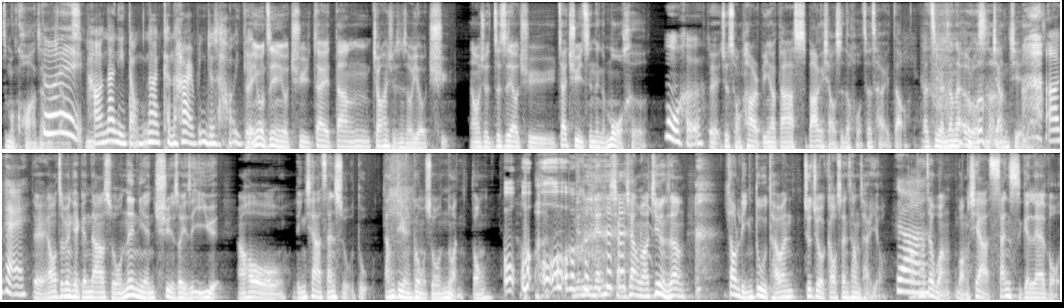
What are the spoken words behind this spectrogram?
这么夸张？对，好，那你懂，那可能哈尔滨就是好一点。对，因为我之前有去，在当交换学生的时候也有去，然后我觉得这次要去再去一次那个漠河。漠河。对，就从哈尔滨要搭十八个小时的火车才会到，那基本上在俄罗斯疆界。OK。对，然后这边可以跟大家说，那年去的时候也是一月，然后零下三十五度，当地人跟我说暖冬。哦哦哦 你你能想象吗？基本上到零度，台湾就只有高山上才有。对啊。然后它再往往下三十个 level。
